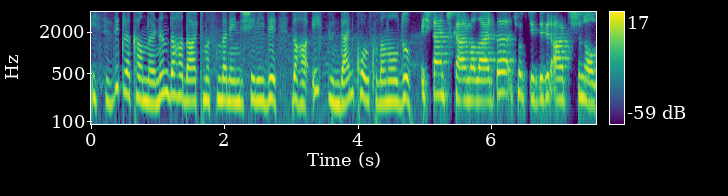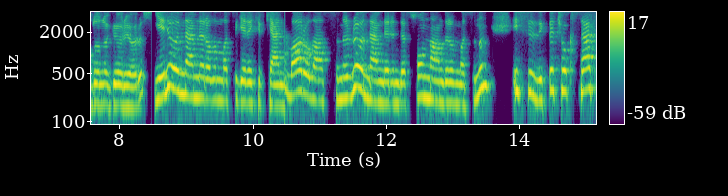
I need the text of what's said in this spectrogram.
işsizlik rakamlarının daha da artmasından endişeliydi. Daha ilk günden korkulan oldu. İşten çıkarmalarda çok ciddi bir artışın olduğunu görüyoruz. Yeni önlemler alınması gerekirken var olan sınırlı önlemlerin de sonlandırılmasının işsizlikte çok sert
